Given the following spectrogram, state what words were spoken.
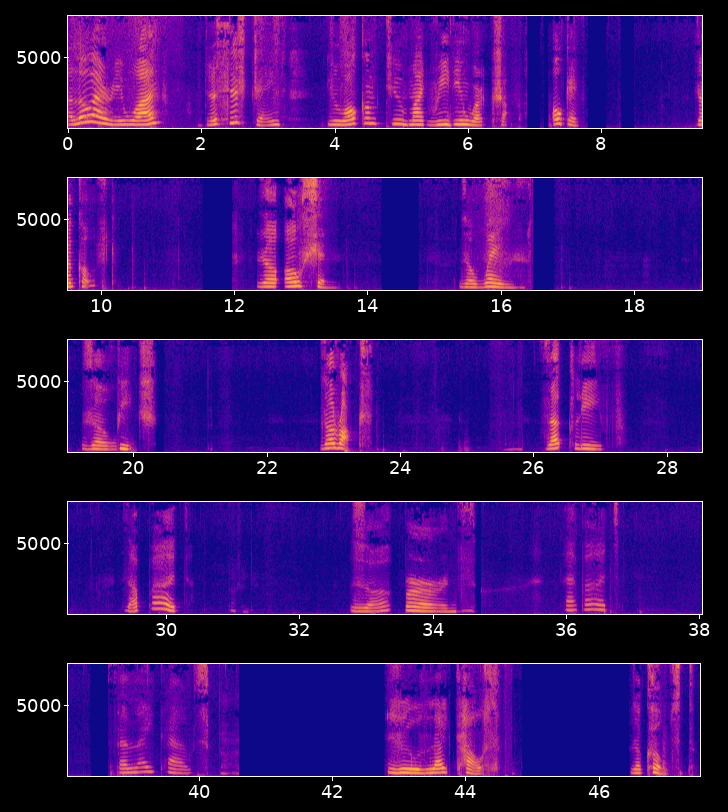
Hello, everyone. This is James. You're welcome to my reading workshop. Okay. The coast, the ocean, the waves, the beach, the rocks, the cliff, the bird, the birds, the birds, the lighthouse, the lighthouse, the coast.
